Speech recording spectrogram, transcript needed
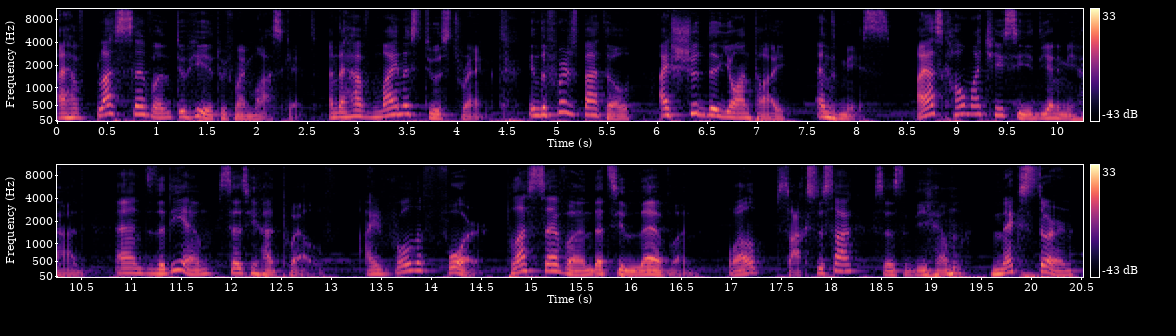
I have plus 7 to hit with my musket, and I have minus 2 strength. In the first battle, I shoot the Yuan-ti and miss. I ask how much AC the enemy had, and the DM says he had 12. I roll a 4, plus 7 that's 11. Well, sucks to suck, says the DM. Next turn,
